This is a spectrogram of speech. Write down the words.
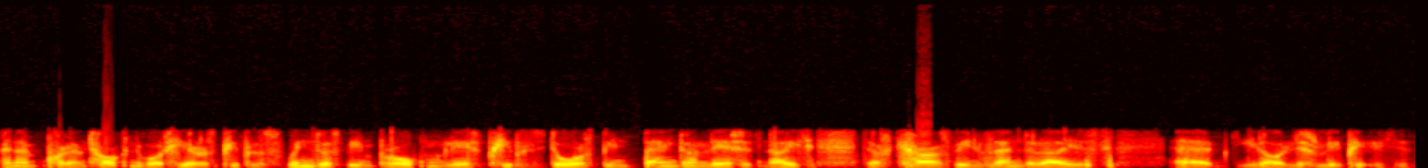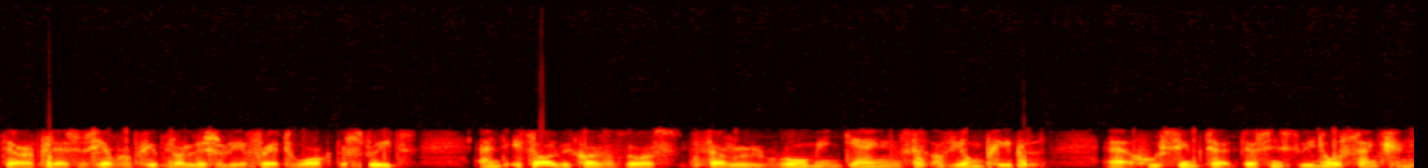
And I'm, what I'm talking about here is people's windows being broken late, people's doors being banged on late at night, their cars being vandalised. Uh, you know, literally, there are places here where people are literally afraid to walk the streets. And it's all because of those feral roaming gangs of young people uh, who seem to, there seems to be no sanction.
